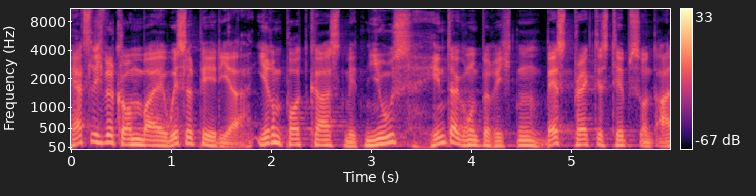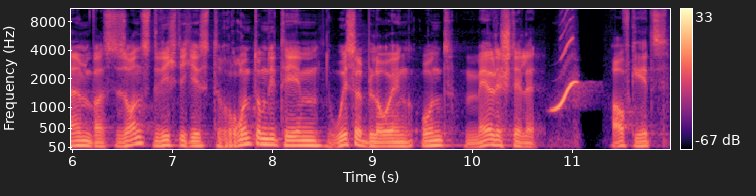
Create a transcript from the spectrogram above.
Herzlich willkommen bei Whistlepedia, Ihrem Podcast mit News, Hintergrundberichten, Best Practice Tipps und allem, was sonst wichtig ist rund um die Themen Whistleblowing und Meldestelle. Auf geht's!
